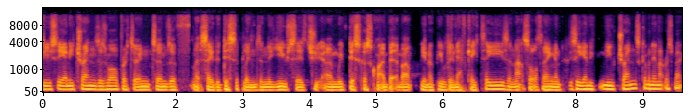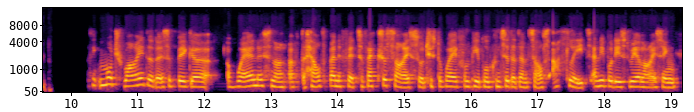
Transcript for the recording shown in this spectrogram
Do you see any trends as well, Britta, in terms of, let's say, the disciplines and the usage? Um, we've discussed quite a bit about, you know, people doing FKTs and that sort of thing. And do you see any new trends coming in that respect? I think much wider, there's a bigger awareness now of the health benefits of exercise. So just away from people who consider themselves athletes, everybody's realizing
